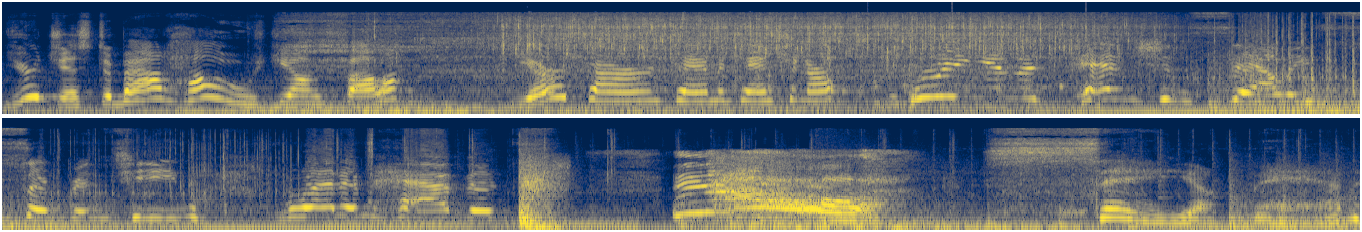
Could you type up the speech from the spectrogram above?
you're just about hosed, young fella. Your turn, Tammy Tensioner. Bring in the tension, Sally Serpentine. Let him have it. No! Say, young man,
